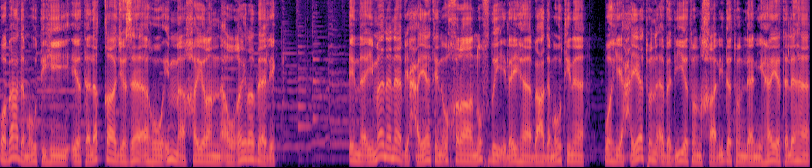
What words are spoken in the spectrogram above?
وبعد موته يتلقى جزاءه إما خيرا أو غير ذلك. إن إيماننا بحياة أخرى نفضي إليها بعد موتنا وهي حياة أبدية خالدة لا نهاية لها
